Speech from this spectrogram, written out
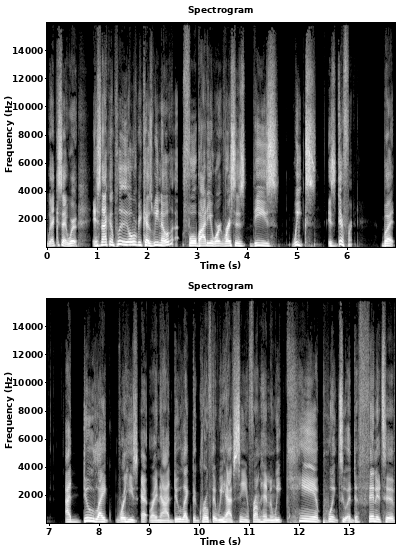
like I said, we're it's not completely over because we know full body of work versus these weeks is different. But I do like where he's at right now. I do like the growth that we have seen from him, and we can point to a definitive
